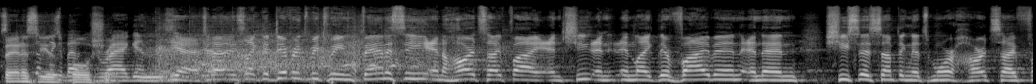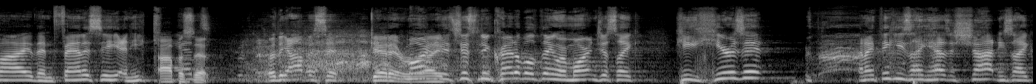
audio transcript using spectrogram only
Fantasy is bullshit. Dragons. Yeah, it's, about, it's like the difference between fantasy and hard sci-fi, and she and, and like they're vibing, and then she says something that's more hard sci-fi than fantasy, and he can't- Opposite. or the opposite. Get it Martin, right. It's just an incredible thing where Martin just like he hears it, and I think he's like has a shot, and he's like.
